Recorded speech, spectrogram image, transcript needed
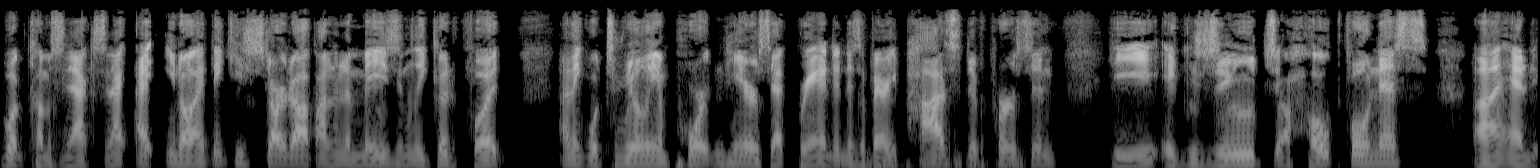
What comes next? And I, I, you know, I think he started off on an amazingly good foot. I think what's really important here is that Brandon is a very positive person. He exudes a hopefulness. Uh, and,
